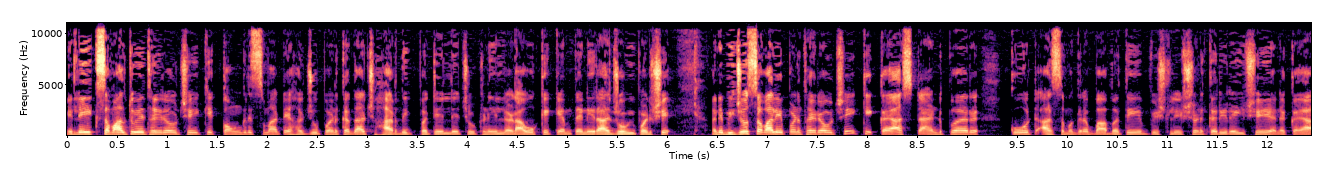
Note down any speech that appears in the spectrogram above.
એટલે એક સવાલ તો એ થઈ રહ્યો છે કે કોંગ્રેસ માટે હજુ પણ કદાચ હાર્દિક પટેલને ચૂંટણી લડાવો કે કેમ તેની રાહ જોવી પડશે? અને બીજો સવાલ એ પણ થઈ રહ્યો છે કે કયા સ્ટેન્ડ પર કોર્ટ આ સમગ્ર બાબતે વિશ્લેષણ કરી રહી છે અને કયા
